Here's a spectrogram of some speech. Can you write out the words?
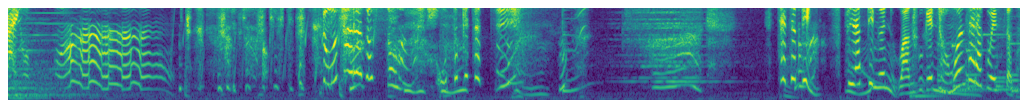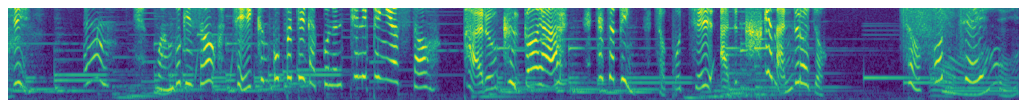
아이고. 또 사라졌어. 어떻게 찾지? 차차핑, 플라핑은 왕국의 정원사라고 했었지? 응, 왕국에서 제일 큰 꽃밭을 가꾸는 티니핑이었어. 바로 그거야. 차차핑, 저 꽃을 아주 크게 만들어줘. 저 꽃을? 어? 어?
